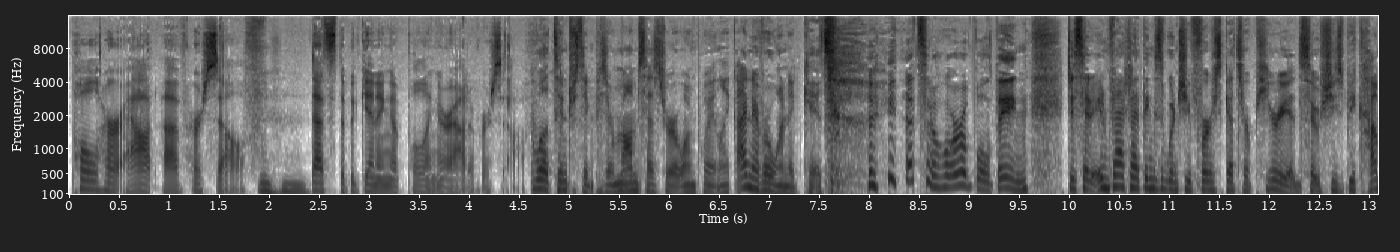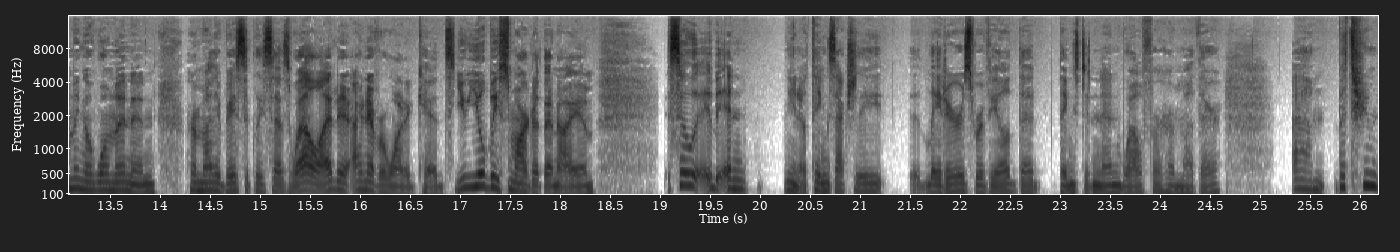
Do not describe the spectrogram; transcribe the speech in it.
pull her out of herself. Mm-hmm. That's the beginning of pulling her out of herself. Well, it's interesting because her mom says to her at one point, like, "I never wanted kids." that's a horrible thing to say. In fact, I think it's when she first gets her period, so she's becoming a woman, and her mother basically says, "Well, I, I never wanted kids. You you'll be smarter than I am." So, and you know, things actually later is revealed that things didn't end well for her mother. Um, but she,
